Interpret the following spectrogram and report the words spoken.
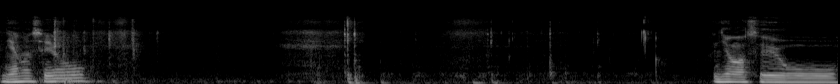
안녕하세요. 안녕하세요.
